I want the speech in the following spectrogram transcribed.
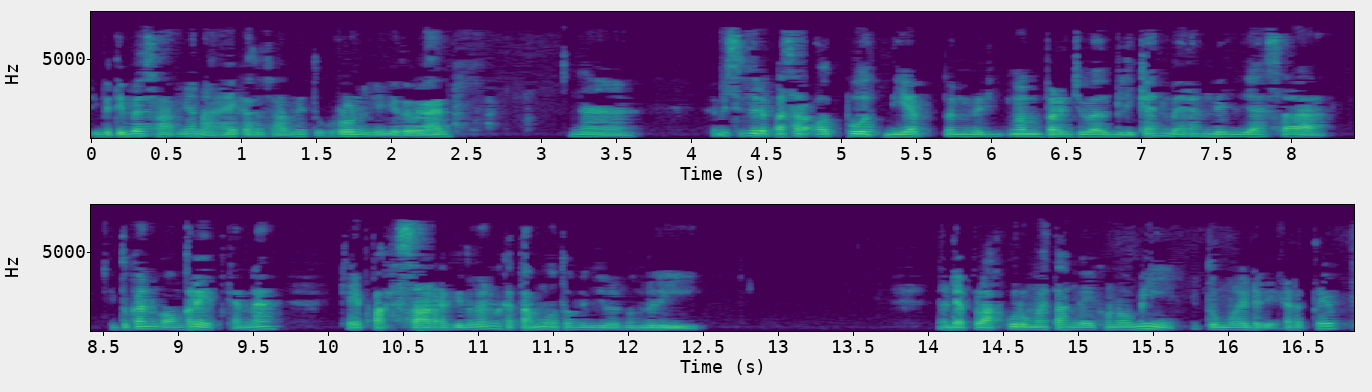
Tiba-tiba sahamnya naik atau sahamnya turun gitu kan. Nah habis itu ada pasar output. Dia memperjualbelikan barang dan jasa itu kan konkret karena kayak pasar gitu kan ketemu atau penjual pembeli ada pelaku rumah tangga ekonomi, itu mulai dari RTP,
